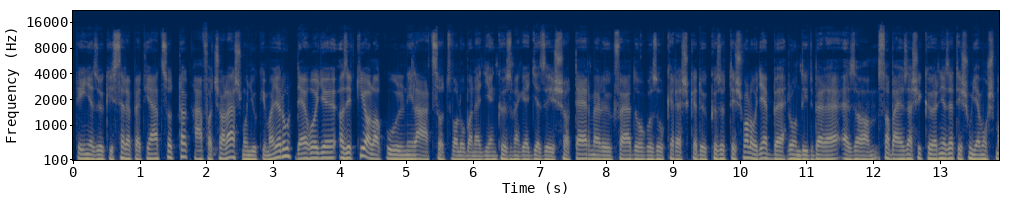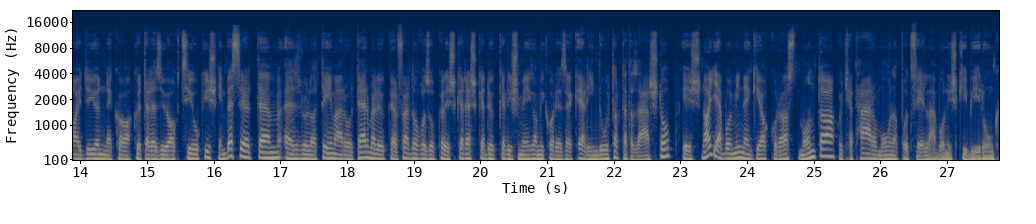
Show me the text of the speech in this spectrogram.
tényezők is szerepet játszottak, áfacsalás, mondjuk ki magyarul, de hogy azért kialakulni látszott valóban egy ilyen közmegegyezés a termelők, feldolgozók, kereskedők között, és valahogy ebbe rondít bele ez a szabályozási környezet, és ugye most majd jönnek a kötelező akciók is. Én beszéltem erről a témáról termelőkkel, feldolgozókkal és kereskedőkkel is még, amikor ezek elindultak, tehát az árstop, és nagyjából mindenki akkor azt mondta, hogy hát három hónapot fél lábon is kibírunk.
